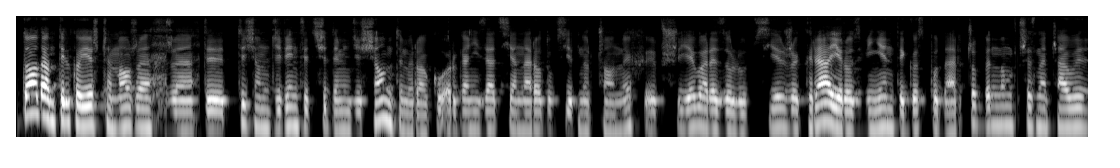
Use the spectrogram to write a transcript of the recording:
Dodam tylko jeszcze może, że w 1970 roku Organizacja Narodów Zjednoczonych przyjęła rezolucję że kraje rozwinięte gospodarczo będą przeznaczały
